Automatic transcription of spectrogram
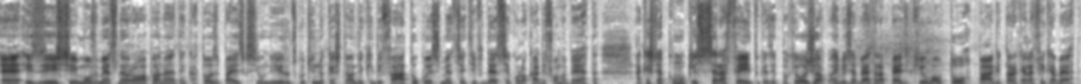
É, existe movimentos na Europa, né? tem 14 países que se uniram discutindo a questão de que, de fato, o conhecimento científico deve ser colocado de forma aberta. A questão é como que isso será feito, quer dizer, porque hoje a, revista aberta ela pede que o autor pague para que ela fique aberta.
